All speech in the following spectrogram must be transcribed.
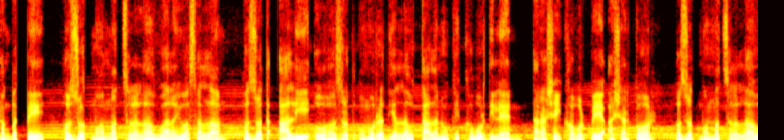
সংবাদ পেয়ে হজরত মোহাম্মদ সাল্লাহু আলী ওয়াসাল্লাম হজরত আলী ও হজরত ওমর রাদিয়াল্লাহু তালানহুকে খবর দিলেন। তারা সেই খবর পেয়ে আসার পর হজরত মোহাম্মদ সাল্লাহু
